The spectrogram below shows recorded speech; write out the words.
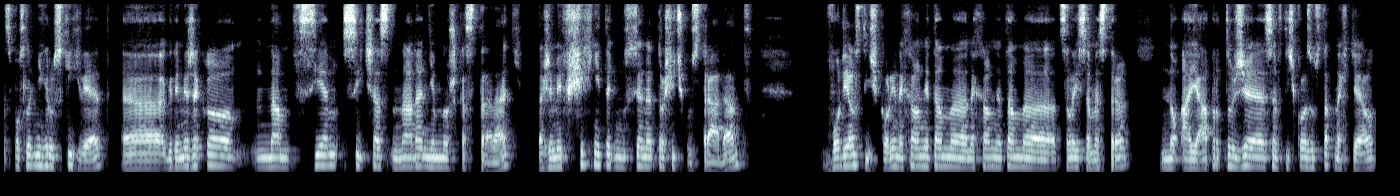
z posledních ruských věd, kdy mi řekl, nám všem si čas náda němnožka stradať, takže my všichni teď musíme trošičku strádat, Odjel z té školy, nechal mě, tam, nechal mě tam eh, celý semestr, No a já, protože jsem v té škole zůstat nechtěl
